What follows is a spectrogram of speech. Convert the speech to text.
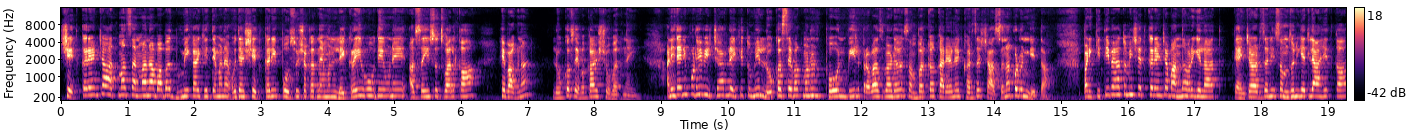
शेतकऱ्यांच्या आत्मसन्मानाबाबत भूमिका घेते म्हणा उद्या शेतकरी पोसू शकत नाही म्हणून लेकरही होऊ देऊ नये असंही सुचवाल का? हे वागणं लोकसेवकास शोभत नाही. आणि त्यांनी पुढे विचारले की तुम्ही लोकसेवक म्हणून फोन बिल प्रवास भाडं संपर्क कार्यालय खर्च शासनाकडून घेता. पण किती वेळा तुम्ही शेतकऱ्यांच्या बांधावर गेलात? त्यांच्या अडचणी समजून घेतल्या आहेत का?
